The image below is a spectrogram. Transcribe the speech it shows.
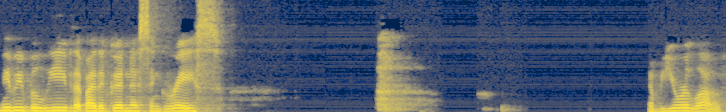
May we believe that by the goodness and grace of your love,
